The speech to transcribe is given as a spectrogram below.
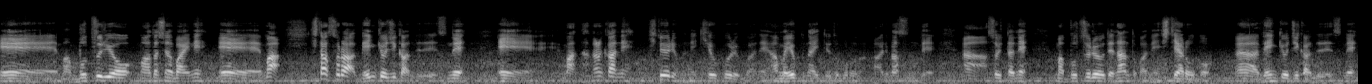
えー、まあ、物量、まあ、私の場合ね、えー、まあ、ひたすら勉強時間でですね、えー、まあ、なかなかね、人よりもね、記憶力はね、あんま良くないというところがありますんで、あそういったね、まあ、物量でなんとかね、してやろうと、あ勉強時間でですね、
